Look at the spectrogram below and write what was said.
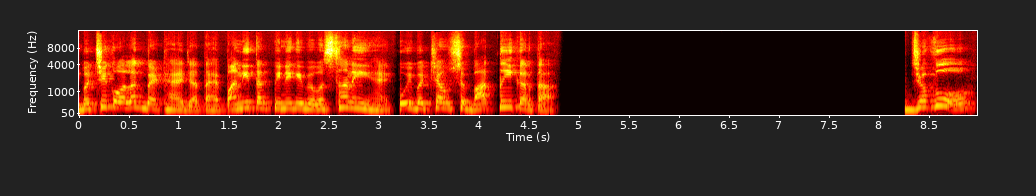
बच्चे को अलग बैठाया जाता है। पानी तक पीने की व्यवस्था नहीं है। कोई बच्चा उससे बात नहीं करता। जब वो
